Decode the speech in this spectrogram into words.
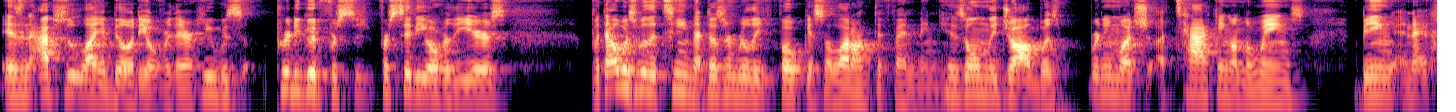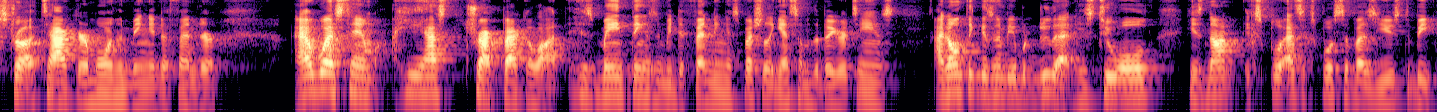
is an absolute liability over there. He was pretty good for, for City over the years, but that was with a team that doesn't really focus a lot on defending. His only job was pretty much attacking on the wings, being an extra attacker more than being a defender. At West Ham, he has to track back a lot. His main thing is going to be defending, especially against some of the bigger teams. I don't think he's going to be able to do that. He's too old. He's not expl- as explosive as he used to be,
